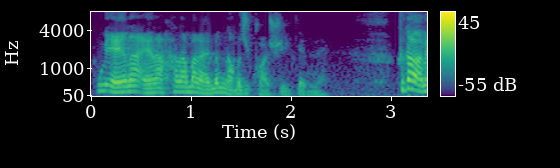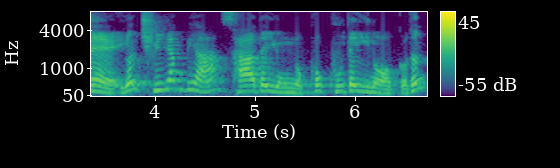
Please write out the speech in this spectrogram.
그럼 N나 N나 하나만 알면 나머지 구할 수 있겠네. 그 다음에 이건 질량비야. 4 대 6 넣고 9 대 2 넣었거든.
